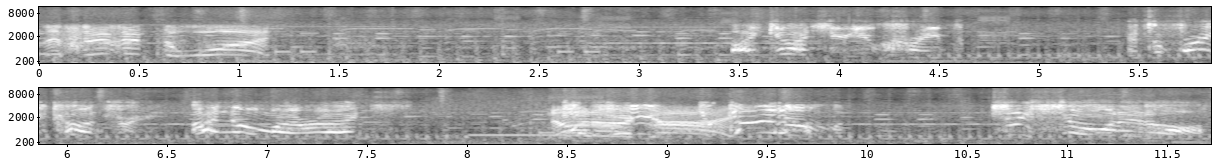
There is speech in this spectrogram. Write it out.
This isn't the one. I got you, you creep. It's a free country. I know my rights. Not our guy. Got him! She's showing it off.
